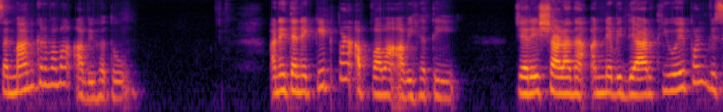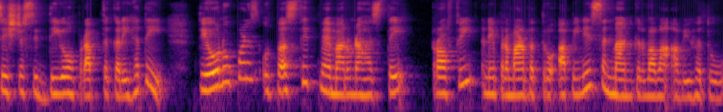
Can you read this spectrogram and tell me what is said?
સન્માન કરવામાં આવ્યું હતું. અને તેને કીટ પણ આપવામાં આવી હતી. જ્યારે શાળાના અન્ય વિદ્યાર્થીઓએ પણ વિશિષ્ટ સિદ્ધિઓ પ્રાપ્ત કરી હતી, તેઓનું પણ ઉપસ્થિત મહેમાનોના હસ્તે ટ્રોફી અને પ્રમાણપત્રો આપીને સન્માન કરવામાં આવ્યું હતું.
